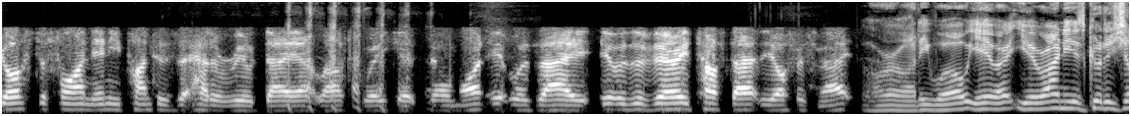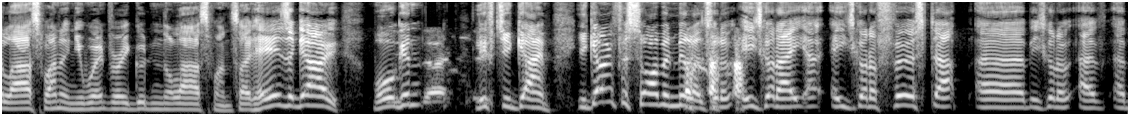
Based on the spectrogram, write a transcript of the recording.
Goss, to find any punters that had a real day out last week at Belmont. It was a it was a very tough day at the office, mate. All righty, well, yeah, you're only as good as your last one, and you weren't very good in the last one. So here's a go, Morgan. Exactly. Lift your game. You're going for Simon Miller. He's got a, he's got a, uh, he's got a first up. Uh, he's got a, a,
